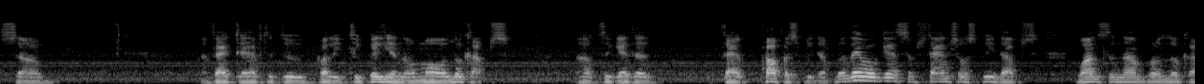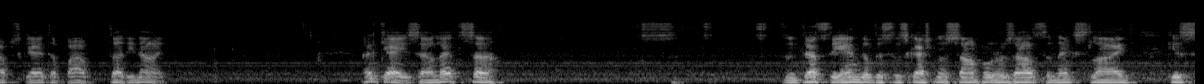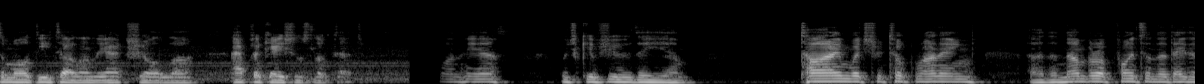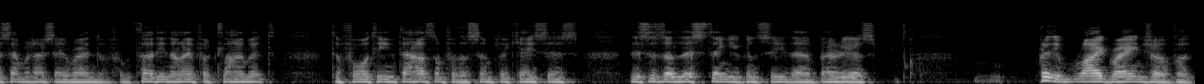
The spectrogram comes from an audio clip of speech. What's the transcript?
So, in fact, they have to do probably two billion or more lookups uh, to get a that proper speed up. But they will get substantial speed ups once the number of lookups get above 39. Okay, so let's uh, that's the end of this discussion of sample results. The next slide gives some more detail on the actual uh, applications looked at. One here, which gives you the um, time which we took running, uh, the number of points in the data set, which I say random from 39 for climate to 14,000 for the simpler cases. This is a listing. You can see there are various pretty wide range of uh,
